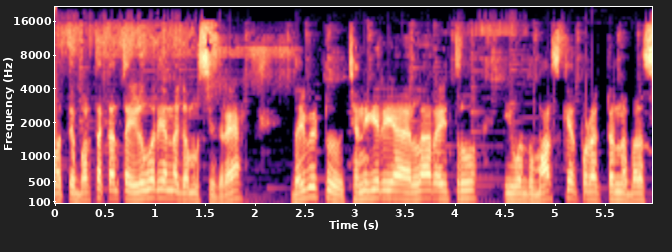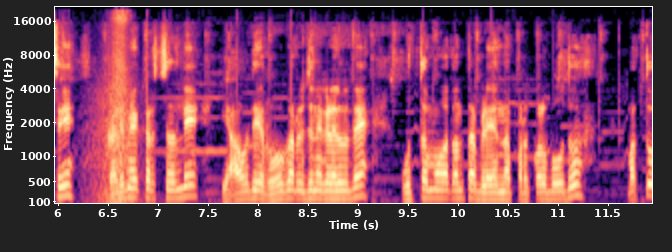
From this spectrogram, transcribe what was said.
ಮತ್ತು ಬರ್ತಕ್ಕಂಥ ಇಳುವರಿಯನ್ನು ಗಮನಿಸಿದರೆ ದಯವಿಟ್ಟು ಚನ್ನಗಿರಿಯ ಎಲ್ಲ ರೈತರು ಈ ಒಂದು ಮಾರ್ಸ್ ಕೇರ್ ಪ್ರಾಡಕ್ಟನ್ನು ಬಳಸಿ ಕಡಿಮೆ ಖರ್ಚಿನಲ್ಲಿ ಯಾವುದೇ ರೋಗ ರುಜಿನಗಳಿಲ್ಲದೆ ಉತ್ತಮವಾದಂಥ ಬೆಳೆಯನ್ನು ಪಡ್ಕೊಳ್ಬೋದು. ಮತ್ತು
